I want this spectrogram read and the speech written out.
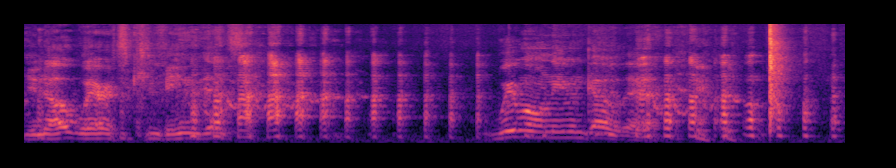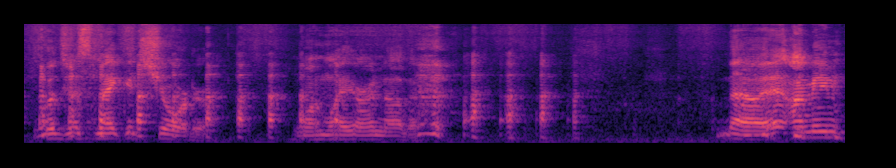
you know where it's convenient. we won't even go there. we'll just make it shorter, one way or another. No, I mean,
